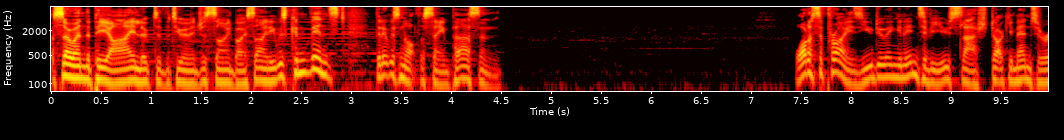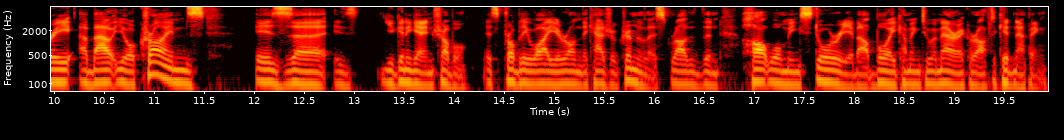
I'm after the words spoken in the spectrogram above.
So when the PI looked at the two images side by side, he was convinced that it was not the same person. What a surprise! You doing an interview slash documentary about your crimes is uh, is you're going to get in trouble. It's probably why you're on the casual criminalist rather than heartwarming story about boy coming to America after kidnapping.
